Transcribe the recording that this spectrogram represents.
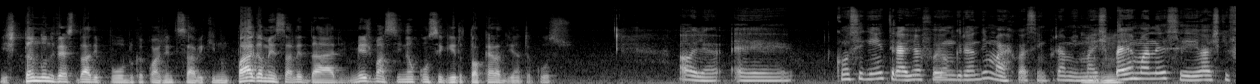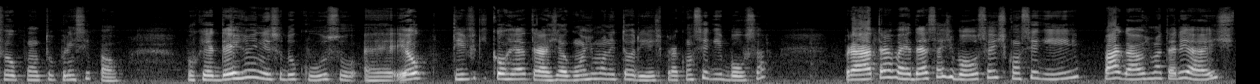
estando na universidade pública, com a gente sabe que não paga mensalidade, mesmo assim não conseguiram tocar adiante o curso? Olha, é, conseguir entrar já foi um grande marco assim para mim, mas uhum. permanecer eu acho que foi o ponto principal. Porque desde o início do curso, é, eu tive que correr atrás de algumas monitorias para conseguir bolsa, para através dessas bolsas conseguir pagar os materiais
